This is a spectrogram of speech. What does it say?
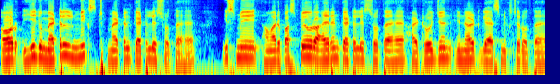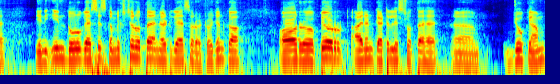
और ये जो मेटल मिक्सड मेटल कैटलिस्ट होता है, इसमें हमारे पास प्योर आयरन कैटलिस्ट होता है हाइड्रोजन इनर्ट गैस मिक्सचर होता है। यानी इन दो गैसेस का मिक्सचर होता है इनर्ट गैस और हाइड्रोजन का। और प्योर आयरन कैटलिस्ट होता है जो कि हम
